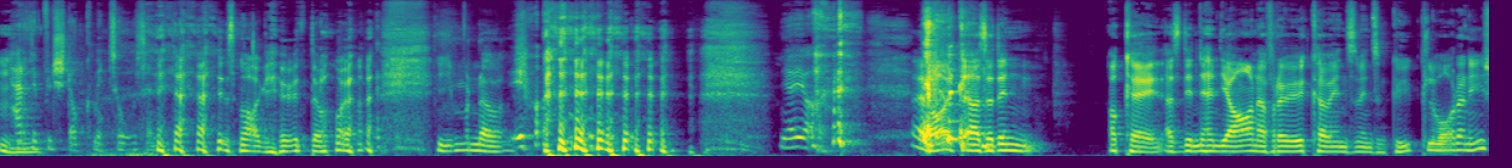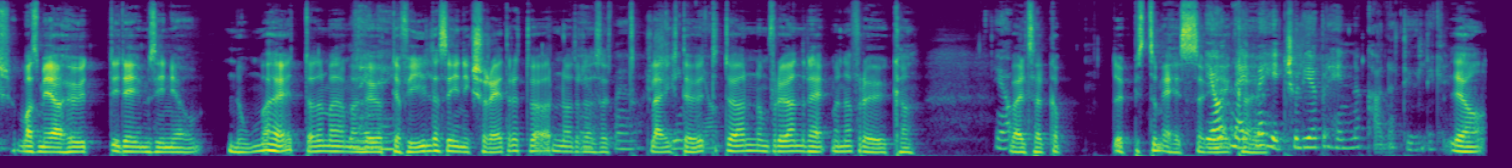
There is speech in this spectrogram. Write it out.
Mhm. Herdäpfelstock mit Soße. das mag ich heute auch. Ja. Immer noch. ja, ja. Ja, also dann. Okay, also dann haben die Jahre früh gehabt, wenn es ein Gückel geworden ist, was man ja heute in dem Sinn ja Nummer hat, oder? Man, man Nein, hört nein. ja viel, dass sie nicht geschreddert werden oder Ja, dass sie ja, gleich getötet werden und früher hat man früh gehabt, Ja, weil es halt etwas zum Essen ja nein, man hat. hätte schon lieber Hennen gehabt, natürlich. Ja,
